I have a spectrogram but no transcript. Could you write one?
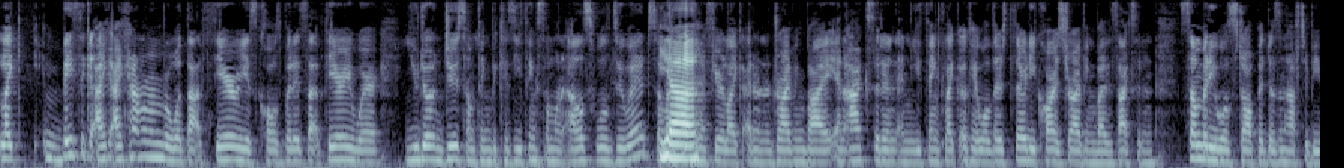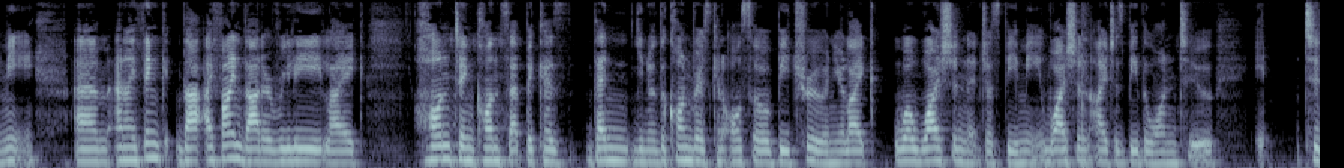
like basically I, I can't remember what that theory is called but it's that theory where you don't do something because you think someone else will do it. So like, yeah. even if you're like i don't know driving by an accident and you think like okay well there's 30 cars driving by this accident somebody will stop. It doesn't have to be me. Um, and i think that i find that a really like haunting concept because then you know the converse can also be true and you're like well why shouldn't it just be me? Why shouldn't i just be the one to to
